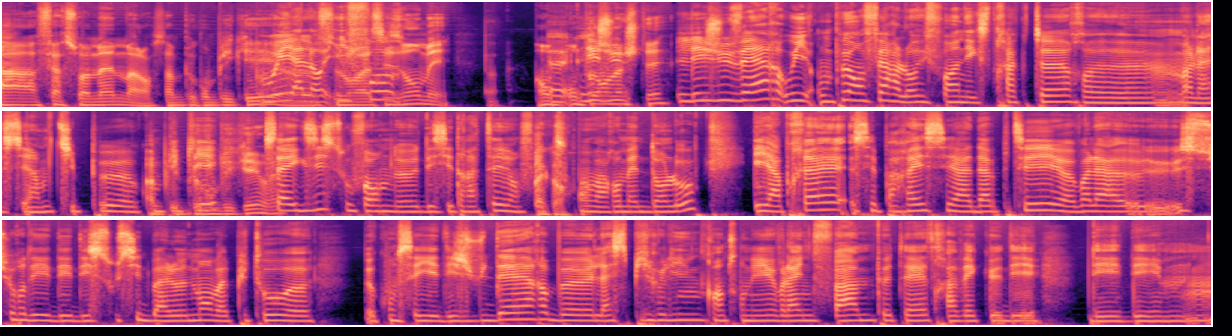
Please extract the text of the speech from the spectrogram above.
À faire soi-même, alors c'est un peu compliqué Oui, euh, alors, selon il la faut- saison, mais on, Euh, on peut les en acheter Les jus verts, oui, on peut en faire. Alors il faut un extracteur, euh, voilà, c'est un petit peu un petit peu compliqué. compliqué. ouais. Ça existe sous forme de déshydraté en fait, qu'on va remettre dans l'eau. Et après, c'est pareil, c'est adapté. euh, voilà, sur des, des, des soucis de ballonnement, on va plutôt conseiller des jus d'herbe, euh, la spiruline quand on est voilà une femme peut-être avec des des, des hum,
